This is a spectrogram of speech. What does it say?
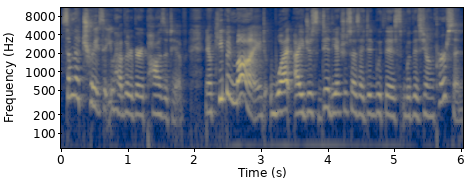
some of the traits that you have that are very positive. Now, keep in mind what I just did, the exercise I did with this with this young person.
